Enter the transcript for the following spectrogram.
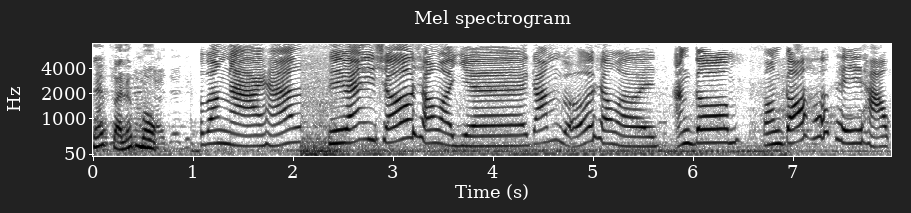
xếp vào lớp 1. Ban ngày hả? Đi bán đi số xong rồi về cắm rửa xong rồi ăn cơm. Con có hết thi học.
